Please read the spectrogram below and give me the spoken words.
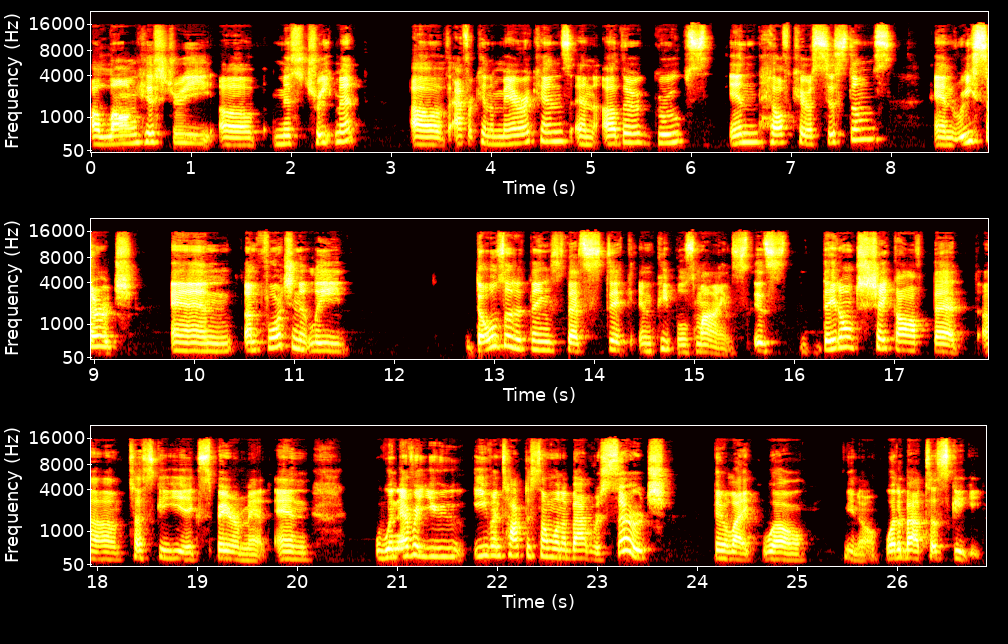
a long history of mistreatment of African Americans and other groups in healthcare systems and research. And unfortunately, those are the things that stick in people's minds. Is they don't shake off that uh, Tuskegee experiment, and whenever you even talk to someone about research, they're like, well, you know, what about Tuskegee?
